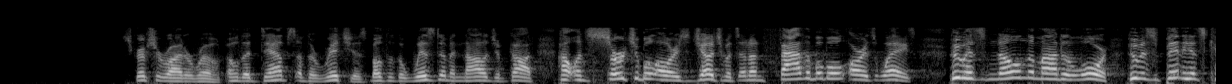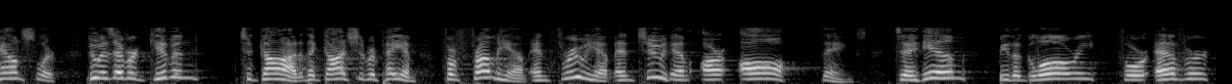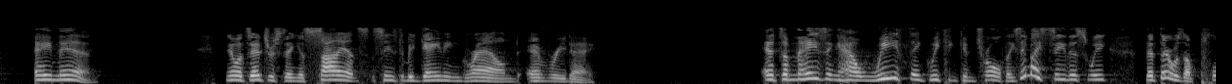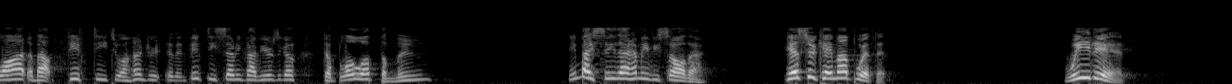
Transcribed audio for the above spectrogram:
Scripture writer wrote, Oh, the depths of the riches, both of the wisdom and knowledge of God. How unsearchable are His judgments and unfathomable are His ways. Who has known the mind of the Lord? Who has been His counselor? Who has ever given to God that God should repay Him? For from Him and through Him and to Him are all things. To Him be the glory forever. Amen. You know what's interesting is science seems to be gaining ground every day. And it's amazing how we think we can control things. Anybody see this week that there was a plot about 50 to 100, 50, 75 years ago to blow up the moon? Anybody see that? How many of you saw that? Guess who came up with it? We did.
